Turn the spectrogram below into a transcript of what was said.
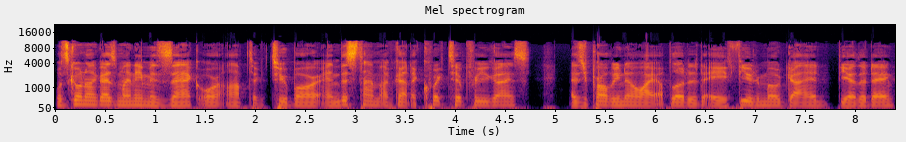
What's going on guys, my name is Zach or Optic2Bar and this time I've got a quick tip for you guys. As you probably know I uploaded a theater mode guide the other day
